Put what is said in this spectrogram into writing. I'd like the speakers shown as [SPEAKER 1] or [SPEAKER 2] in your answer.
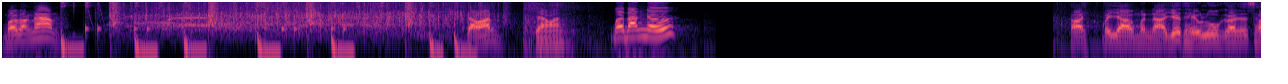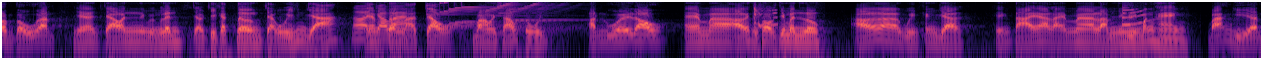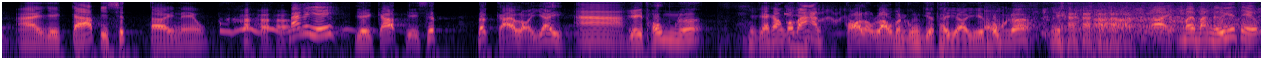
[SPEAKER 1] mời bạn nam. Chào anh.
[SPEAKER 2] Chào anh.
[SPEAKER 3] Mời bạn nữ.
[SPEAKER 1] Thôi bây giờ mình à, giới thiệu luôn coi sơm tụ anh.
[SPEAKER 2] Dạ chào anh quyền linh chào chị cát tường chào quý vị khán giả.
[SPEAKER 3] Rồi,
[SPEAKER 2] em tên
[SPEAKER 3] bạn.
[SPEAKER 2] là châu 36 tuổi.
[SPEAKER 1] Anh quê ở đâu?
[SPEAKER 2] Em à, ở thành phố hồ chí minh luôn ở à, huyện cần giờ. Hiện tại à, là em à, làm nhân viên bán hàng.
[SPEAKER 1] Bán gì anh?
[SPEAKER 2] À, dây cáp dây xích tời neo.
[SPEAKER 3] Bán cái gì?
[SPEAKER 1] Dây cáp dây xích tất cả loại dây.
[SPEAKER 3] À.
[SPEAKER 1] Dây thun nữa.
[SPEAKER 2] Dạ không có bán anh.
[SPEAKER 1] Có lâu lâu mình cũng thời giờ dây thun đó.
[SPEAKER 3] Rồi mời bạn nữ giới thiệu.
